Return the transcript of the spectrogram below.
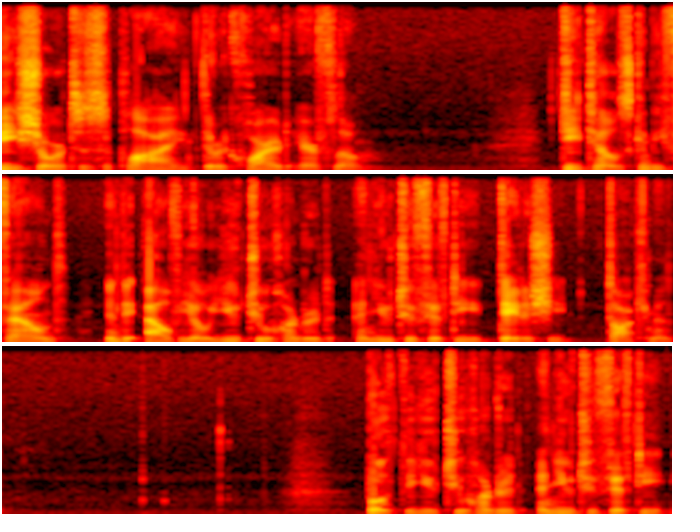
Be sure to supply the required airflow. Details can be found in the Alveo U200 and U250 datasheet document. Both the U200 and U250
